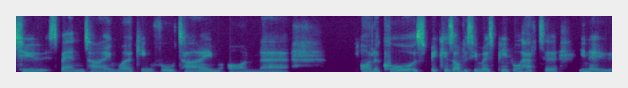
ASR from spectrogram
to spend time working full time on uh, on a cause because right. obviously most people have to you know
